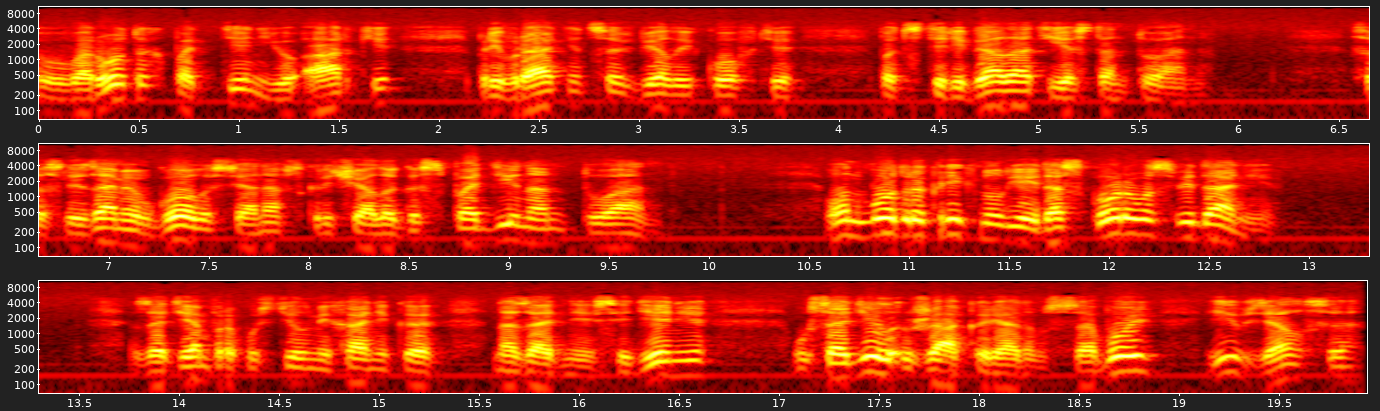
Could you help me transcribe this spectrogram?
В воротах под тенью арки привратница в белой кофте подстерегала отъезд Антуана. Со слезами в голосе она вскричала «Господин Антуан!». Он бодро крикнул ей «До скорого свидания!». Затем пропустил механика на заднее сиденье, усадил Жака рядом с собой и взялся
